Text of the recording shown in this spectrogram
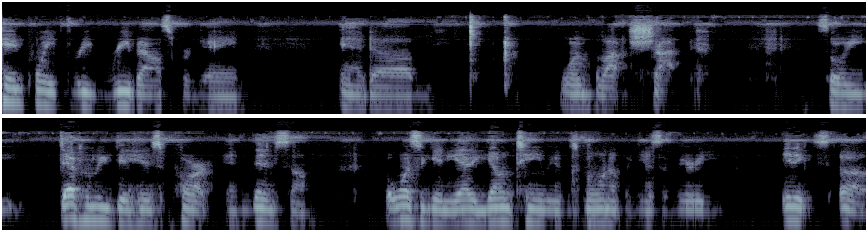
10.3 rebounds per game, and um, one block shot. So he definitely did his part and then some. But once again, he had a young team. He was going up against a very uh,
